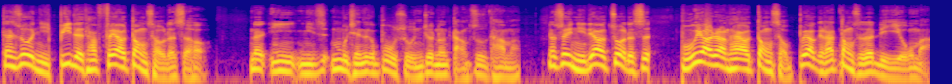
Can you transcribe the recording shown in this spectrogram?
但如果你逼着他非要动手的时候，那你你目前这个部署，你就能挡住他吗？那所以你要做的是不要让他要动手，不要给他动手的理由嘛。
